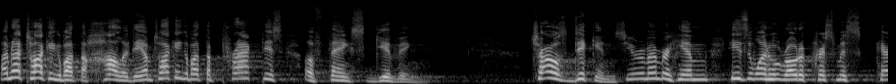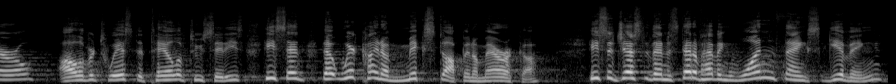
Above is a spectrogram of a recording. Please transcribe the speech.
I'm not talking about the holiday, I'm talking about the practice of Thanksgiving. Charles Dickens, you remember him? He's the one who wrote A Christmas Carol, Oliver Twist, A Tale of Two Cities. He said that we're kind of mixed up in America He suggested that instead of having one Thanksgiving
